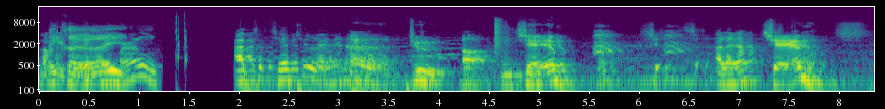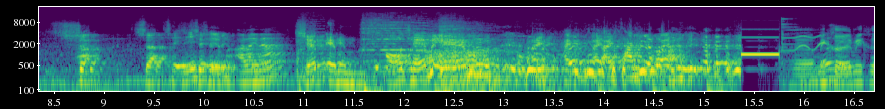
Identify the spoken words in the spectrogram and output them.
เราไม่เคเคยเจอกันยมั้งอะเชฟชื่ออะไรแนะนำตัวชื่ออะเชมอะไรนะเชมเช ฟเชฟเชฟอะไรนะ เชฟเอ็มอ๋อเชฟเอ็มไอ้ผู้ชายชั้นเลยเออไม่เคยไม่เค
